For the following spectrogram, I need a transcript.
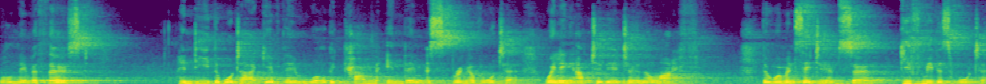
will never thirst. Indeed, the water I give them will become in them a spring of water, welling up to the eternal life. The woman said to him, Sir, give me this water,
